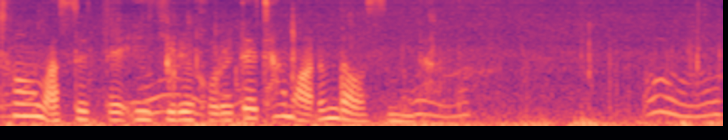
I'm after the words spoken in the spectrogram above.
처음 왔을 때 이 길을 걸을 때 참 아름다웠습니다. 어.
